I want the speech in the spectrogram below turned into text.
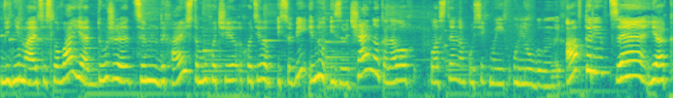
віднімаються слова. Я дуже цим надихаюсь, тому хоті, хотіла б і собі, і ну і звичайно каталог пластинок усіх моїх улюблених авторів. Це як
